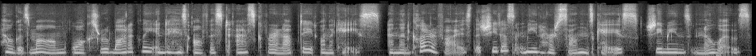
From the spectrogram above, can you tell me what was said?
Helge's mom walks robotically into his office to ask for an update on the case, and then clarifies that she doesn't mean her son's case, she means Noah's.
